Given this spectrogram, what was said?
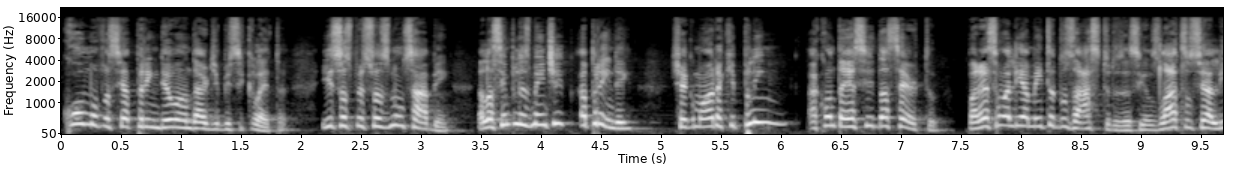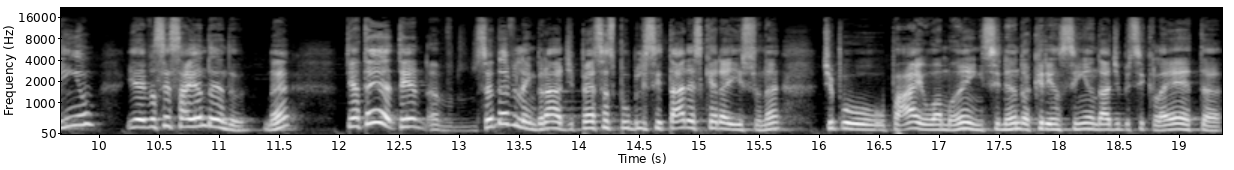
como você aprendeu a andar de bicicleta? Isso as pessoas não sabem. Elas simplesmente aprendem. Chega uma hora que, plim, acontece e dá certo. Parece um alinhamento dos astros, assim, os laços se alinham e aí você sai andando, né? Tem até. tem- você deve lembrar de peças publicitárias que era isso, né? Tipo, o pai ou a mãe ensinando a criancinha a andar de bicicleta,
